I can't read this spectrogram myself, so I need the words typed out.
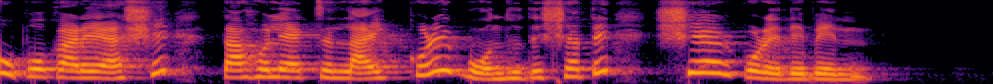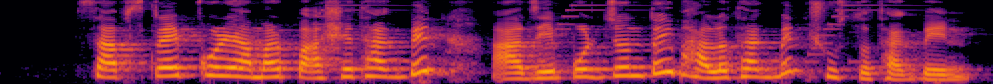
উপকারে আসে, তাহলে একটা লাইক করে বন্ধুদের সাথে শেয়ার করে দেবেন। সাবস্ক্রাইব করে আমার পাশে থাকবেন। আজ এ পর্যন্তই, ভালো থাকবেন, সুস্থ থাকবেন।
